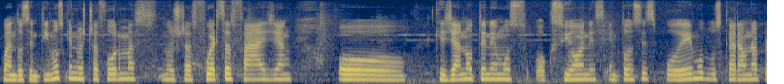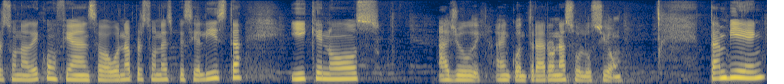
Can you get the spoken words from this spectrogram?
Cuando sentimos que nuestras formas, nuestras fuerzas fallan o que ya no tenemos opciones, entonces podemos buscar a una persona de confianza o a una persona especialista y que nos ayude a encontrar una solución. También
